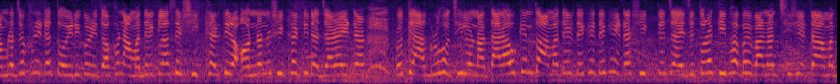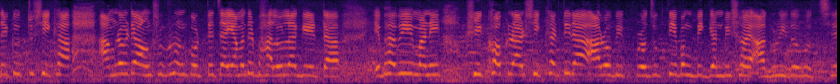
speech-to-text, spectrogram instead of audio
আমরা যখন এটা তৈরি করি, তখন আমাদের ক্লাসের শিক্ষার্থীরা, অন্যান্য শিক্ষার্থীরা যারা এটার প্রতি আগ্রহ ছিল না, তারাও কিন্তু আমাদের দেখে দেখে এটা শিখতে চায় যে তোরা কীভাবে বানাচ্ছিস এটা আমাদেরকে একটু শেখা। আমরা ওটা অংশগ্রহণ করতে চাই, আমাদের ভালো লাগে এটা। এভাবেই মানে শিক্ষকরা আর শিক্ষার্থীরা আরও প্রযুক্তি এবং বিজ্ঞান বিষয়ে আগ্রহীত হচ্ছে।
